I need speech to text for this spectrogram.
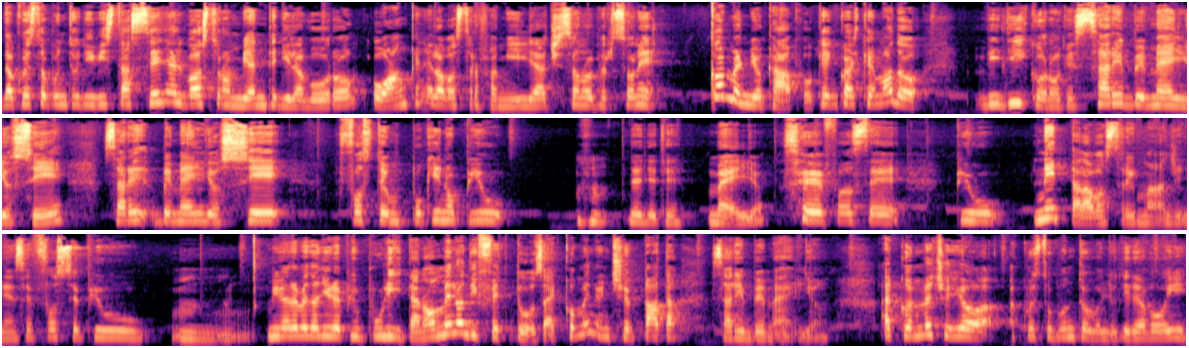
da questo punto di vista, se nel vostro ambiente di lavoro o anche nella vostra famiglia ci sono persone come il mio capo che in qualche modo vi dicono che sarebbe meglio se, sarebbe meglio se foste un pochino più, vedete, meglio, se fosse più netta la vostra immagine, se fosse più, mm, mi verrebbe da dire più pulita, no? meno difettosa, ecco, meno inceppata sarebbe meglio. Ecco, invece io a questo punto voglio dire a voi,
